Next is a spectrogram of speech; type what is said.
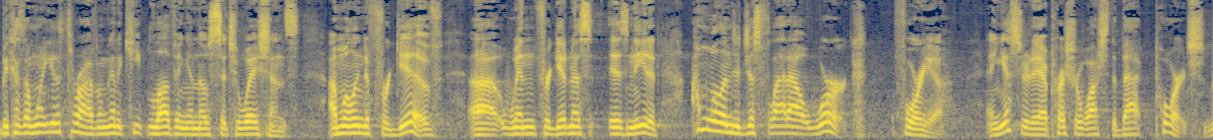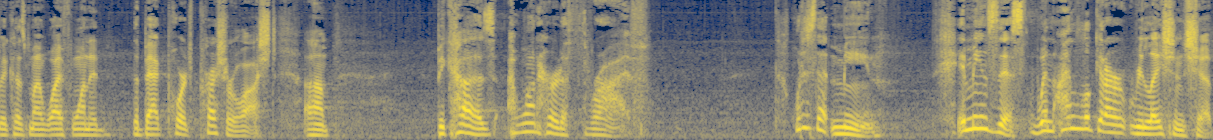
because I want you to thrive. I'm going to keep loving in those situations. I'm willing to forgive uh, when forgiveness is needed. I'm willing to just flat out work for you. And yesterday I pressure washed the back porch because my wife wanted the back porch pressure washed um, because I want her to thrive. What does that mean? It means this when I look at our relationship,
